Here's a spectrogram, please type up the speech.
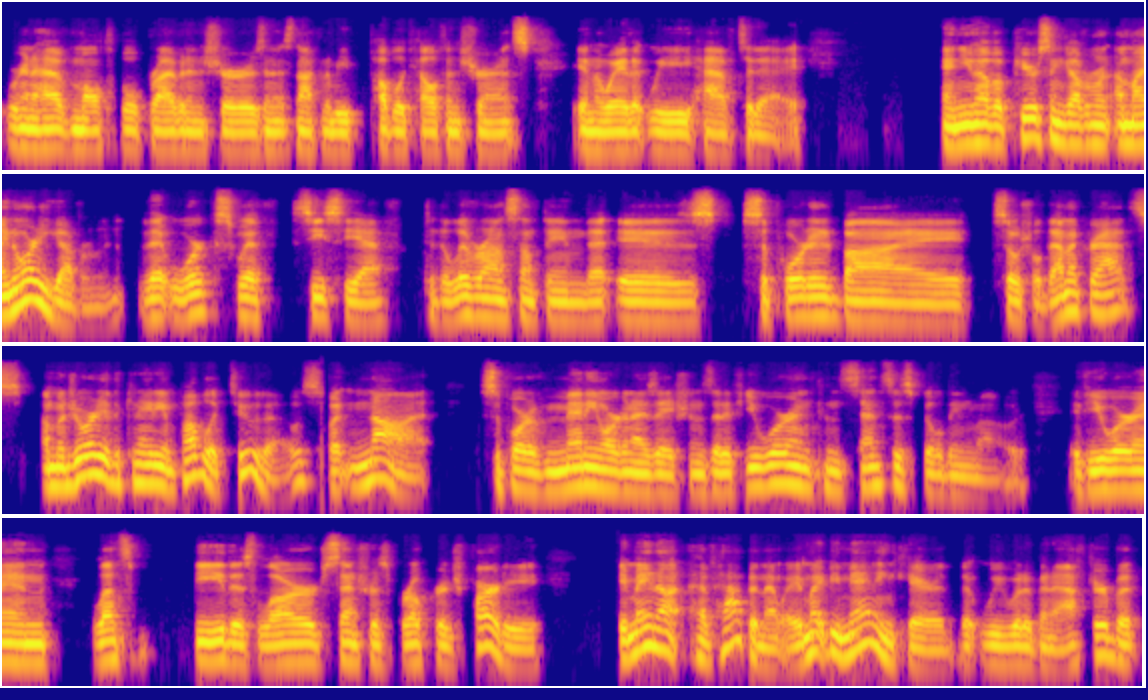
we're going to have multiple private insurers, and it's not going to be public health insurance in the way that we have today. And you have a Pearson government, a minority government that works with CCF to deliver on something that is supported by social democrats, a majority of the Canadian public too, though, but not support of many organizations that if you were in consensus building mode, if you were in let's be this large centrist brokerage party, it may not have happened that way. It might be Manning Care that we would have been after, but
